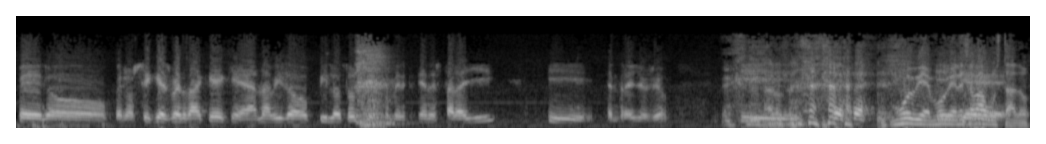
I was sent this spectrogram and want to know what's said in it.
Pero, pero sí que es verdad que, que han habido pilotos que se merecían estar allí y entre ellos yo. Y- Muy bien, muy y bien, que- eso me ha gustado.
